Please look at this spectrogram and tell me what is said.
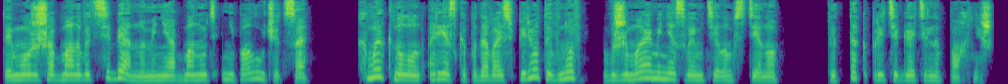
«Ты можешь обманывать себя, но меня обмануть не получится», Хмыкнул он, резко подаваясь вперед и вновь вжимая меня своим телом в стену. «Ты так притягательно пахнешь».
